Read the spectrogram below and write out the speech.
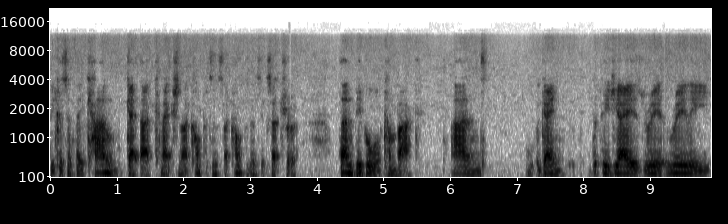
because if they can get that connection, that competence, that confidence, etc., then people will come back. And again, the PGA is re- really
